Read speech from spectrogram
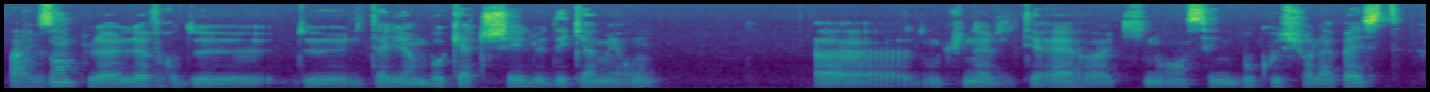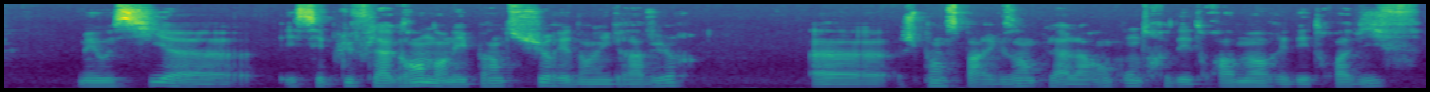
Par exemple, l'œuvre de, l'italien Boccacce, le Décaméron, euh, donc une œuvre littéraire euh, qui nous renseigne beaucoup sur la peste, mais aussi, euh, et c'est plus flagrant dans les peintures et dans les gravures, je pense par exemple à la rencontre des trois morts et des trois vifs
